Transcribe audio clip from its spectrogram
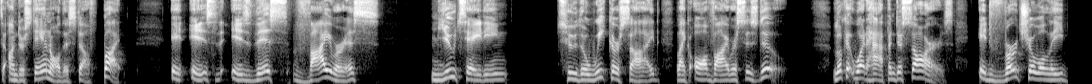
to understand all this stuff, but it is is this virus mutating to the weaker side like all viruses do. Look at what happened to SARS. It virtually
